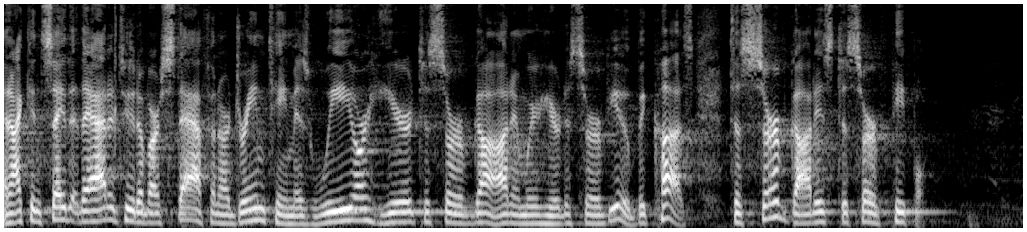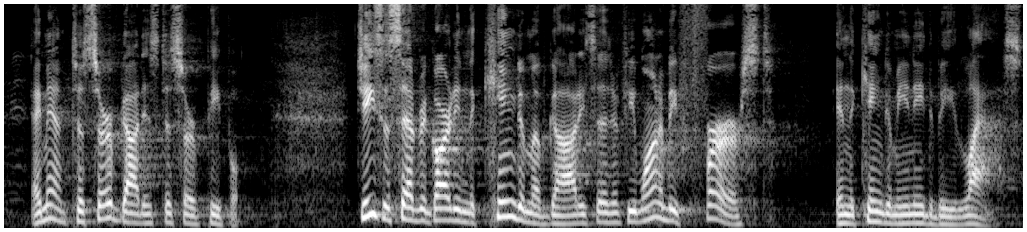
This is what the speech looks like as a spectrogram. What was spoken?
And I can say that the attitude of our staff and our dream team is we are here to serve God and we're here to serve you because to serve God is to serve people. Amen. To serve God is to serve people. Jesus said regarding the kingdom of God, He said, if you want to be first in the kingdom, you need to be last.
